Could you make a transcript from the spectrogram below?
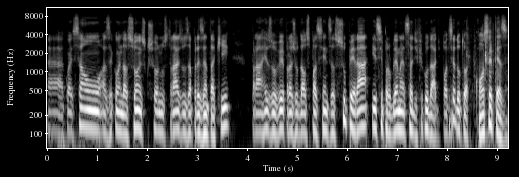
uh, quais são as recomendações que o senhor nos traz, nos apresenta aqui para resolver, para ajudar os pacientes a superar esse problema, essa dificuldade. Pode ser, doutor? Com certeza.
